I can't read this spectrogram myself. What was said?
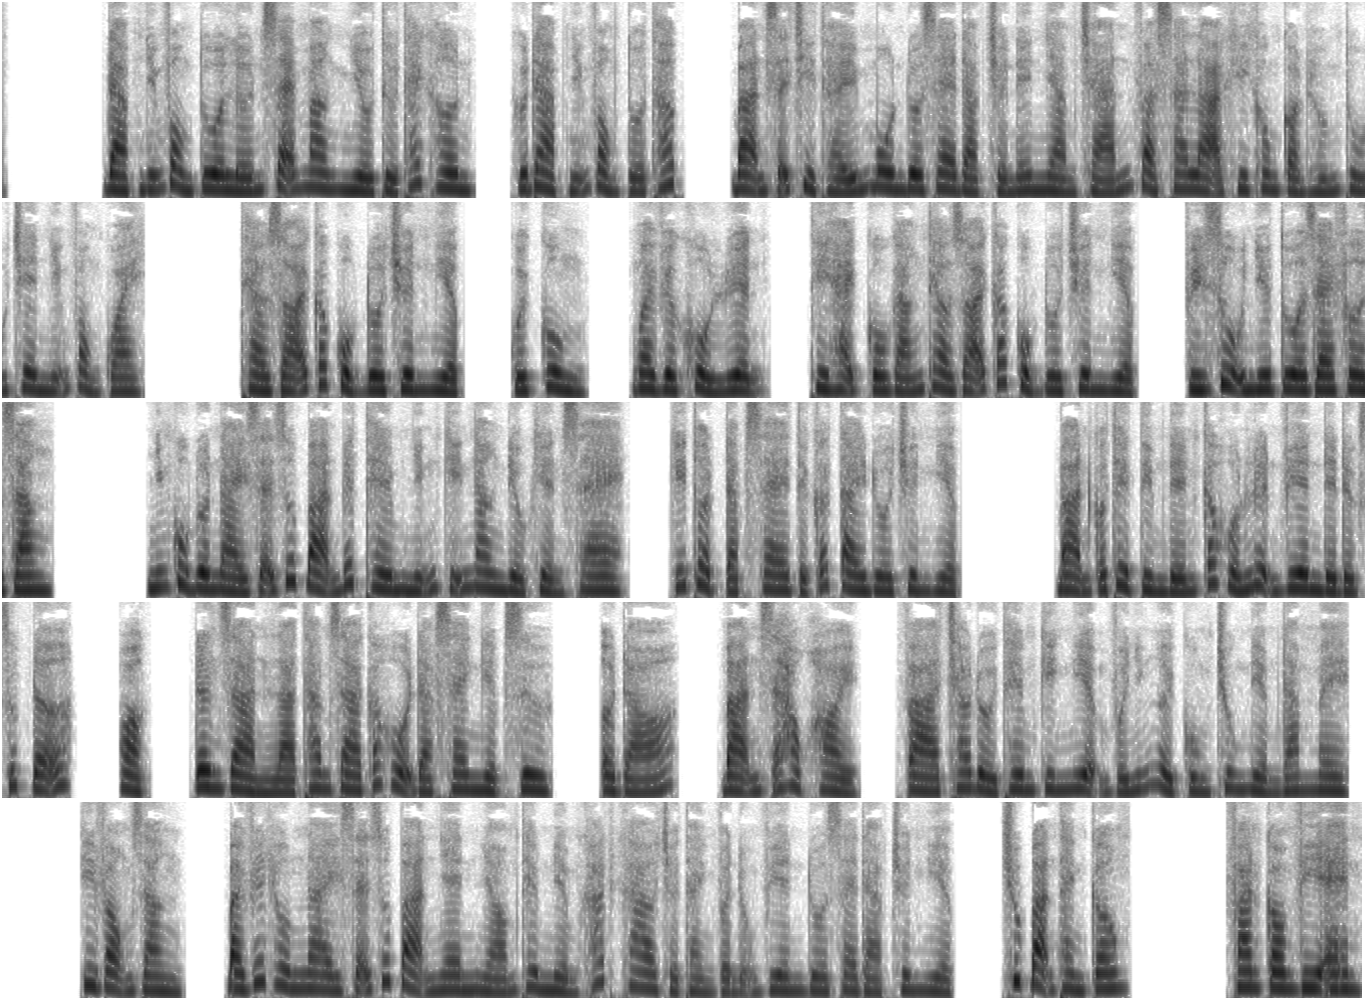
Đạp những vòng tua lớn sẽ mang nhiều thử thách hơn, cứ đạp những vòng tua thấp. Bạn sẽ chỉ thấy môn đua xe đạp trở nên nhàm chán và xa lạ khi không còn hứng thú trên những vòng quay. Theo dõi các cuộc đua chuyên nghiệp, cuối cùng, ngoài việc khổ luyện, thì hãy cố gắng theo dõi các cuộc đua chuyên nghiệp, ví dụ như tour Zephyr răng. Những cuộc đua này sẽ giúp bạn biết thêm những kỹ năng điều khiển xe, kỹ thuật đạp xe từ các tay đua chuyên nghiệp. Bạn có thể tìm đến các huấn luyện viên để được giúp đỡ, hoặc đơn giản là tham gia các hội đạp xe nghiệp dư. Ở đó, bạn sẽ học hỏi và trao đổi thêm kinh nghiệm với những người cùng chung niềm đam mê. Hy vọng rằng bài viết hôm nay sẽ giúp bạn nhen nhóm thêm niềm khát khao trở thành vận động viên đua xe đạp chuyên nghiệp. Chúc bạn thành công! Fancom VN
